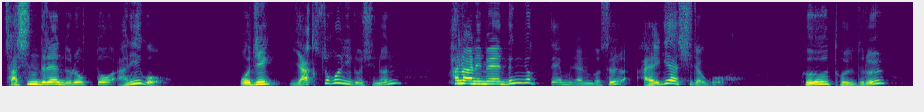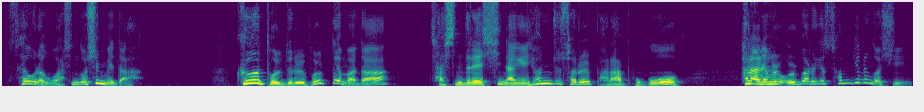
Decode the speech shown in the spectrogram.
자신들의 노력도 아니고 오직 약속을 이루시는 하나님의 능력 때문이라는 것을 알게 하시려고 그 돌들을 세우라고 하신 것입니다. 그 돌들을 볼 때마다 자신들의 신앙의 현주소를 바라보고 하나님을 올바르게 섬기는 것이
